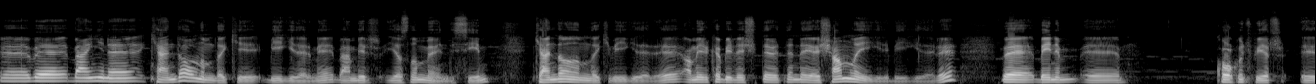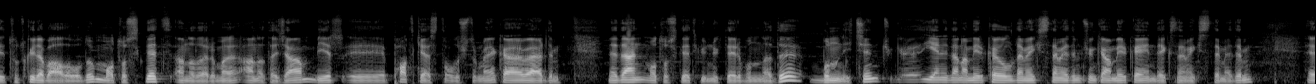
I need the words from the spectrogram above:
E, ve ben yine kendi alanımdaki bilgilerimi, ben bir yazılım mühendisiyim. Kendi alanımdaki bilgileri, Amerika Birleşik Devletleri'nde yaşamla ilgili bilgileri ve benim e, korkunç bir e, tutkuyla bağlı olduğum motosiklet anılarımı anlatacağım bir e, podcast oluşturmaya karar verdim. Neden motosiklet günlükleri bunun adı? Bunun için. Çünkü e, yeniden Amerika yolu demek istemedim. Çünkü Amerika'ya endekslemek istemedim. E,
